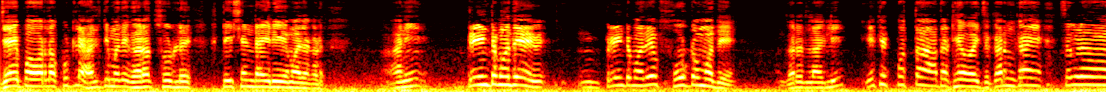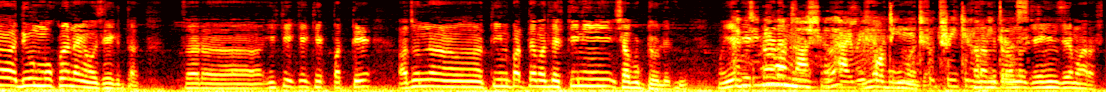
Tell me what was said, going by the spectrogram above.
जय पवारला कुठल्या हालतीमध्ये घरात सोडले? स्टेशन डायरी आहे माझ्याकडे. आणि प्रिंटमध्ये प्रिंटमध्ये फोटोमध्ये गरज लागली. एक एक पत्ता आता ठेवायचं. कारण काय? सगळं देऊन मोकळं नाही व्हायचं एकदा. तर एक एक एक एक पत्ते अजून तीन पत्त्यामधले तिन्ही शाबूत ठेवलेत मी मग एक एक Continue काढा on मी. National? Highway मग बघू 48 मजा. for three चला मित्रांनो. जय हिंद जय महाराष्ट्र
